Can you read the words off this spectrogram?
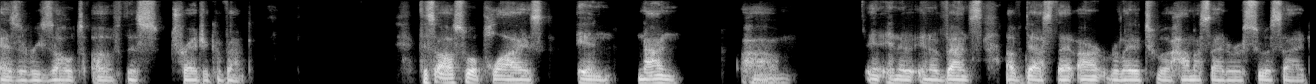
as a result of this tragic event this also applies in non um, in, in, in, events of deaths that aren't related to a homicide or a suicide.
